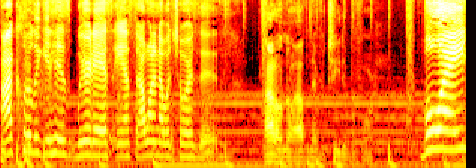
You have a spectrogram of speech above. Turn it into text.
I clearly get his weird ass answer. I want to know what yours is. I don't know. I've never cheated before. Boy,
